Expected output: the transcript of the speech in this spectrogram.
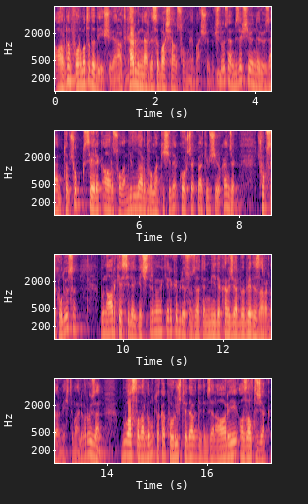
Ağrının formatı da değişiyor. Yani artık her gün neredeyse baş ağrısı olmaya başlıyor. İşte o yüzden biz hep şey öneriyoruz. Yani tabii çok seyrek ağrısı olan, yıllardır olan kişide korkacak belki bir şey yok. Ancak çok sık oluyorsa bunu ağrı kesiciyle geçiştirmemek gerekiyor. Biliyorsunuz zaten mide, karaciğer, böbreğe de zarar verme ihtimali var. O yüzden bu hastalarda mutlaka koruyucu tedavi dediğimiz yani ağrıyı azaltacak,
